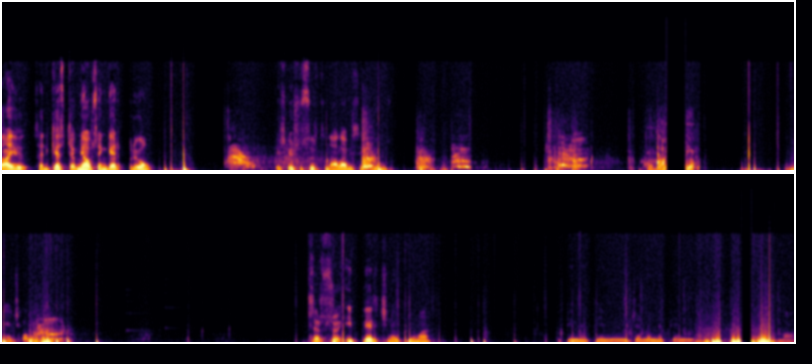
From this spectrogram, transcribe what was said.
Dayı seni keseceğim ya sen gelip duruyorsun. Keşke şu sırtını alabilsek biliyor musun? Niye çıkamıyorum. Sırf şu ipler için öldürüyorum ha. İpim ipim canım ipim. Ha.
